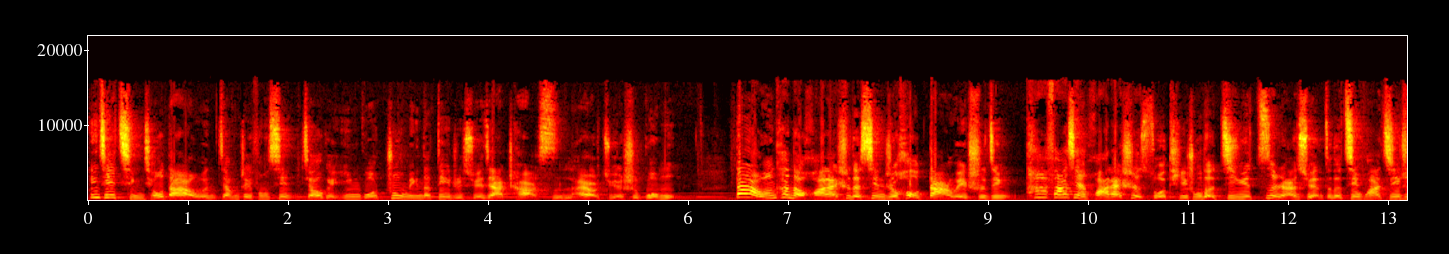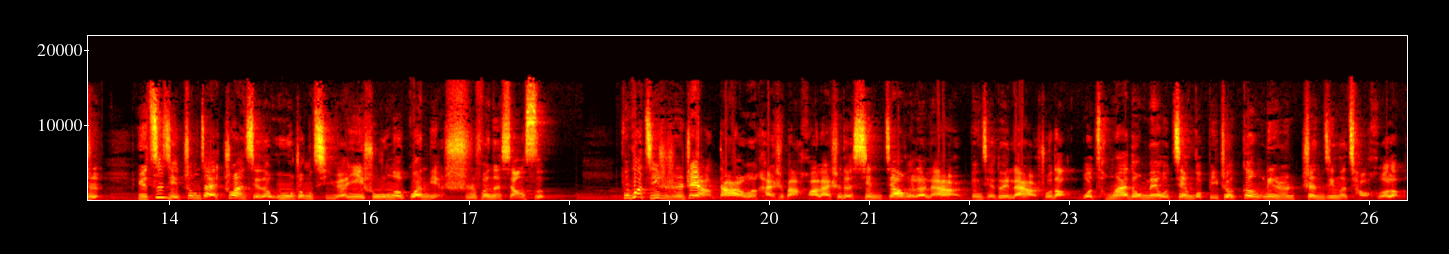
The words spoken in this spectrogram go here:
并且请求达尔文将这封信交给英国著名的地质学家查尔斯·莱尔爵士过目。达尔文看到华莱士的信之后大为吃惊，他发现华莱士所提出的基于自然选择的进化机制，与自己正在撰写的《物种起源》一书中的观点十分的相似。不过即使是这样，达尔文还是把华莱士的信交给了莱尔，并且对莱尔说道：“我从来都没有见过比这更令人震惊的巧合了。”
